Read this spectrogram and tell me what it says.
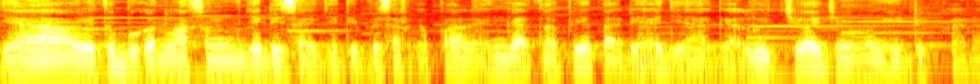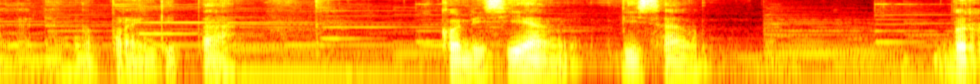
ya itu bukan langsung menjadi saya jadi besar kepala enggak. Tapi ya tadi aja agak lucu aja memang hidup kadang-kadang ngeprank kita. Kondisi yang bisa ber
